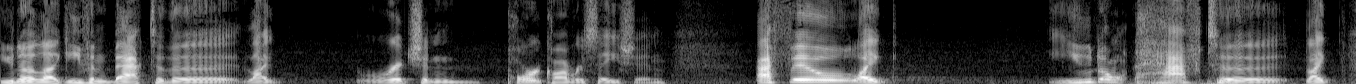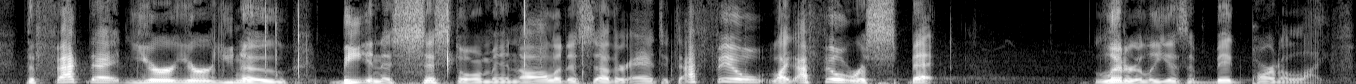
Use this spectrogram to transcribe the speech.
You know, like even back to the like rich and poor conversation. I feel like you don't have to like the fact that you're you're you know beating a system and all of this other antics. I feel like I feel respect literally is a big part of life.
